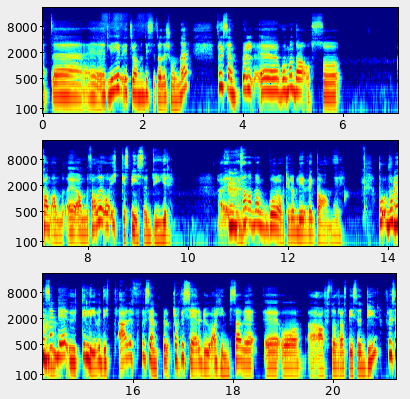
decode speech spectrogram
et, et, liv i tråd med disse tradisjonene. F.eks. Uh, hvor man da også kan anbefale å ikke spise dyr. Mm. At man går over til å bli veganer. Hvordan ser mm. det ut i livet ditt? Er det for eksempel, praktiserer du ahimsa ved å avstå fra å spise dyr, f.eks.?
